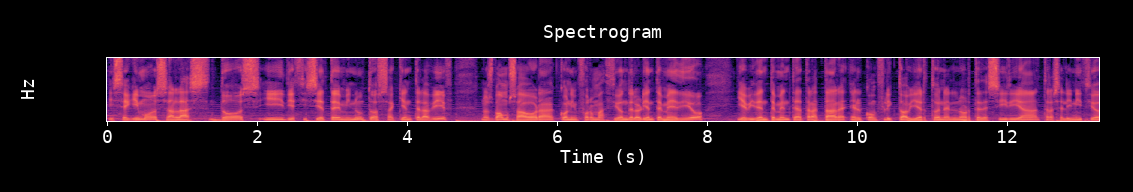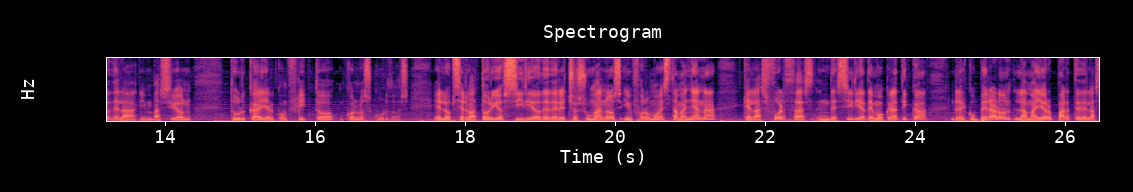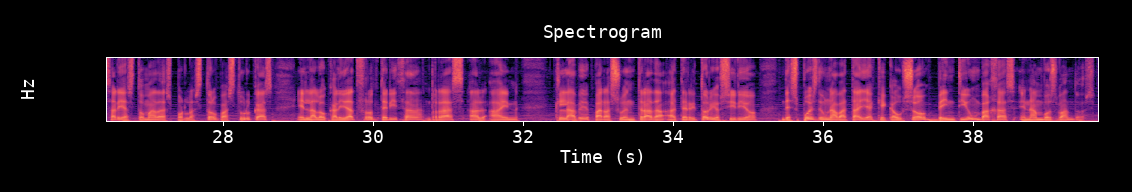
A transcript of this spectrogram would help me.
Y seguimos a las 2 y 17 minutos aquí en Tel Aviv. Nos vamos ahora con información del Oriente Medio y evidentemente a tratar el conflicto abierto en el norte de Siria tras el inicio de la invasión turca y el conflicto con los kurdos. El Observatorio Sirio de Derechos Humanos informó esta mañana que las fuerzas de Siria Democrática recuperaron la mayor parte de las áreas tomadas por las tropas turcas en la localidad fronteriza Ras al-Ain, clave para su entrada a territorio sirio después de una batalla que causó 21 bajas en ambos bandos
